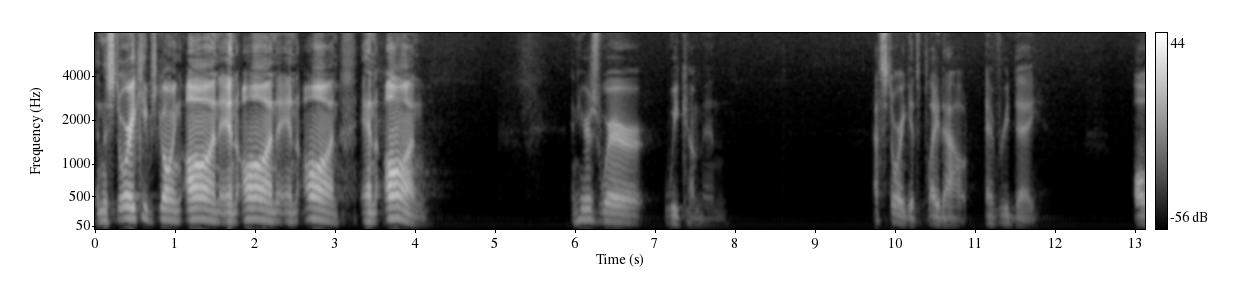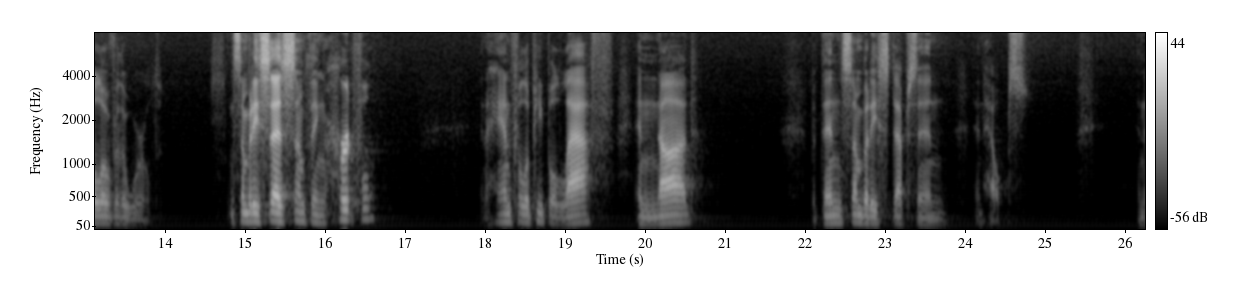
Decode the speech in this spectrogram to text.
And the story keeps going on and on and on and on. And here's where we come in. That story gets played out every day, all over the world. And somebody says something hurtful, and a handful of people laugh and nod, but then somebody steps in and helps and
